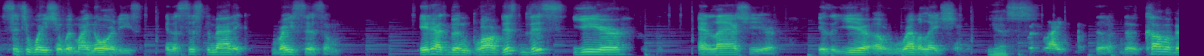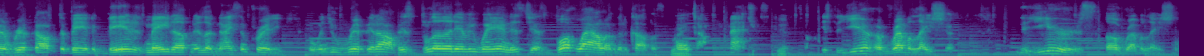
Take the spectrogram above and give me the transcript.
situation with minorities and the systematic racism, it has been brought this this year and last year is a year of revelation. Yes. It's like the the cover been ripped off the bed. The bed is made up and it look nice and pretty. But when you rip it off, it's blood everywhere and it's just buck wild under the covers on top of the mattress. Yep. So it's the year of revelation, the years of revelation.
